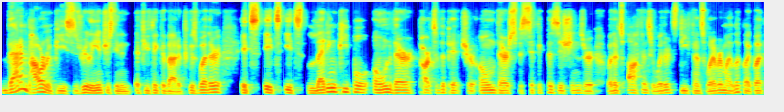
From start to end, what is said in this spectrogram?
that empowerment piece is really interesting if you think about it because whether it's it's it's letting people own their parts of the pitch or own their specific positions or whether it's offense or whether it's defense whatever it might look like but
